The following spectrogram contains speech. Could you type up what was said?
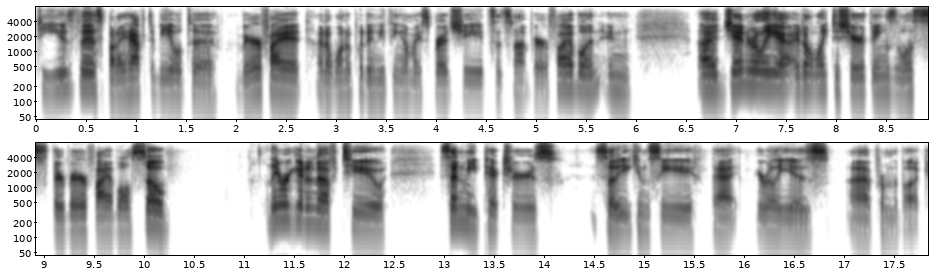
to use this, but I have to be able to verify it. I don't want to put anything on my spreadsheets that's not verifiable, and, and uh, generally I don't like to share things unless they're verifiable. So they were good enough to send me pictures so that you can see that it really is uh, from the book.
